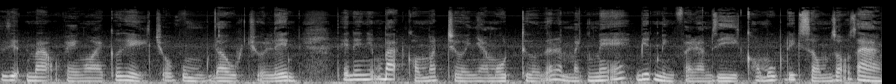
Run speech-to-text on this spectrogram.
diện mạo vẻ ngoài cơ thể cho vùng đầu trở lên. Thế nên những bạn có mặt trời nhà một thường rất là mạnh mẽ biết mình phải làm gì có mục đích sống rõ ràng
